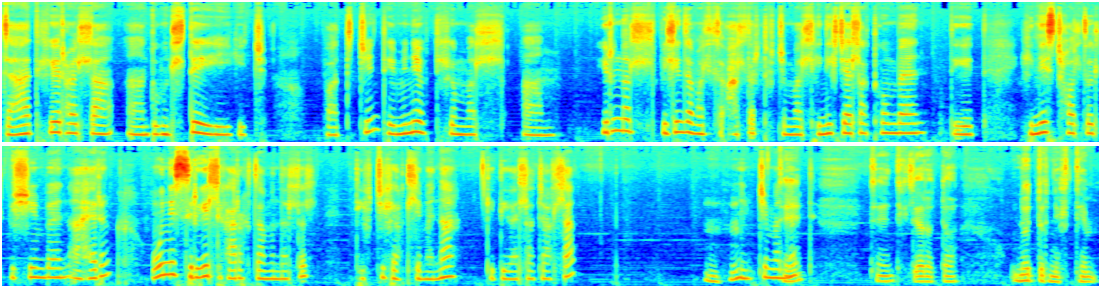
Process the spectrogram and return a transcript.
За тэгэхээр хойлоо дүгнэлтээ хий гэж бодож байна. Тэгээ миний хувьд гэх юм бол ер нь бол бэлгийн зам халдвар төвчин бол хэнийг ялгадаг юм байна Тэгээд хинээс ч хол зүйл биш юм байна. А харин үүнээс сэргийлэх арга зам нь бол төвчих явдал юм байна гэдгийг ойлгож авлаа. Аа. Эм чи манайд. Тийм. Тэгэхээр одоо өнөөдөр нэг тийм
